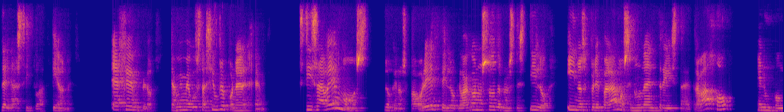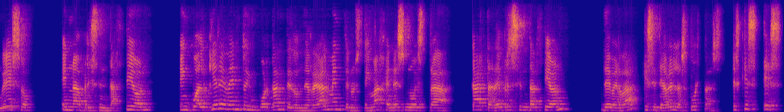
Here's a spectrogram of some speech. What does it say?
de las situaciones. Ejemplos, que a mí me gusta siempre poner ejemplos. Si sabemos lo que nos favorece, lo que va con nosotros, nuestro estilo, y nos preparamos en una entrevista de trabajo, en un congreso, en una presentación, en cualquier evento importante donde realmente nuestra imagen es nuestra carta de presentación, de verdad que se te abren las puertas. Es que es,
